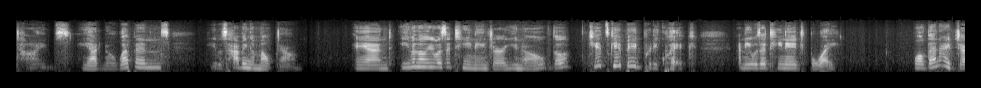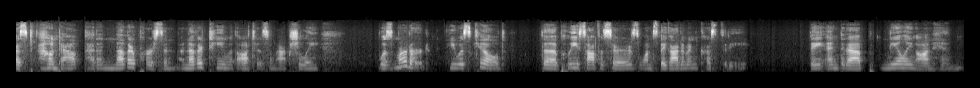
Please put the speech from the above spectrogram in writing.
times. He had no weapons, he was having a meltdown. And even though he was a teenager, you know, the kids get big pretty quick. And he was a teenage boy. Well, then I just found out that another person, another teen with autism actually, was murdered. He was killed. The police officers, once they got him in custody, they ended up kneeling on him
